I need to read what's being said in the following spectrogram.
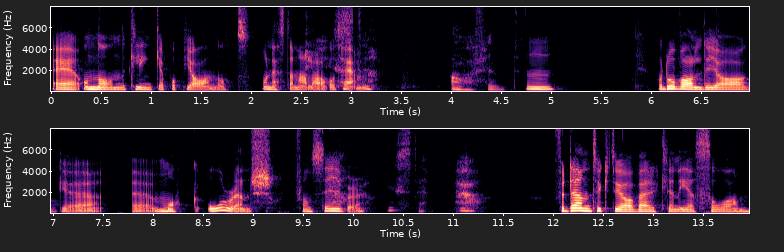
eh, och någon klinkar på pianot och nästan alla har gått hem. Ja, vad fint. Mm. Och då valde jag eh, eh, Mock Orange från Saber. Just det. För den tyckte jag verkligen är så...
